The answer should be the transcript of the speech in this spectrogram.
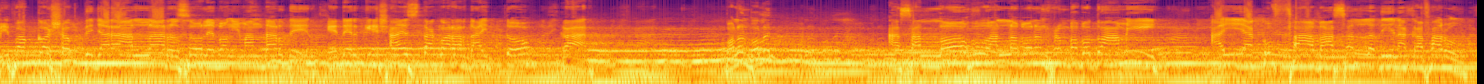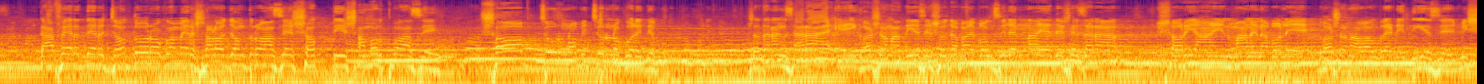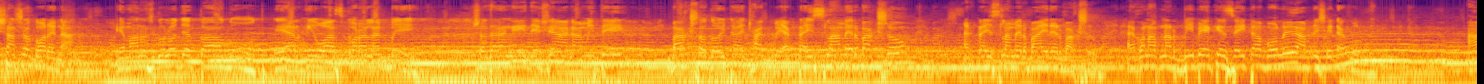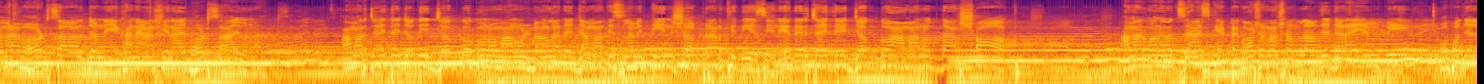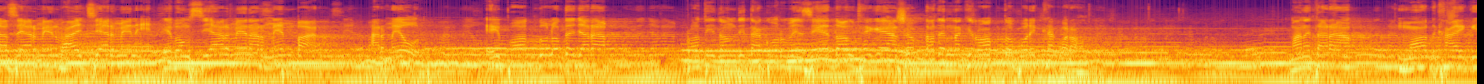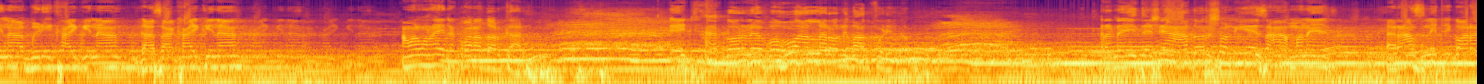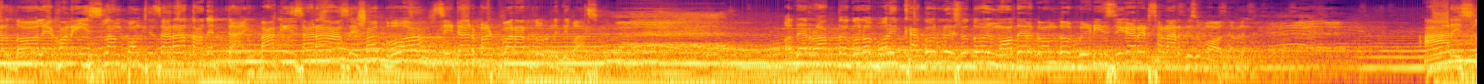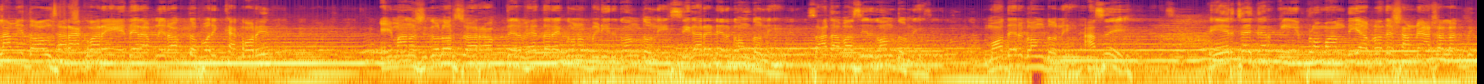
বিপক্ষ শক্তি যারা আল্লাহ, রসুল এবং ইমানদারদের, এদেরকে সায়স্তা করার দায়িত্ব কার? বলেন বলেন। আসাল্লাহু আল্লাহ বলেন, সম্ভবত আমি। আইয়া কুফা বাসাল্লাদিনা কাফারু। কাফেরদের যত রকমের ষড়যন্ত্র আছে, শক্তি, সামর্থ্য আছে, সব চূর্ণ বিচূর্ণ করে দেব। সুতরাং যারা এই ঘোষণা দিয়েছে, সোজা ভাই বলছিলেন না, এদেশে যারা সরি আইন মানে না বলে ঘোষণা অলরেডি দিয়েছে, বিশ্বাসও করে না। এ মানুষগুলো যে তগুত এ আর কি ওয়াজ করা লাগবে? সুতরাং এই দেশে আগামীতে বাক্স দুইটাই থাকবে, একটা ইসলামের বাক্স, একটা ইসলামের বাইরের বাক্স। এখন আপনার বিবেকে যেটা বলে, আপনি সেটা করবেন। আমরা ভোট চাওয়ার জন্য এখানে আসি নাই, ভোট চাইও না। আমার চাইতে যদি যোগ্য কোনো মানুষ বাংলাদেশ জামাত ইসলামী তিনশো প্রার্থী দিয়েছেন, এদের চাইতে যোগ্য আমানতদার সৎ আমার মনে হচ্ছে আজকে একটা ঘোষণা শুনলাম যে যারা এমপি উপজেলা চেয়ারম্যান, ভাইস চেয়ারম্যান এবং চেয়ারম্যান আর মেম্বার আর মেয়র, এই পদগুলোতে যারা প্রতিদ্বন্দ্বিতা করবে, যে দল থেকে আসুক তাদের নাকি রক্ত পরীক্ষা করা হবে। মানে তারা মদ খায় কিনা, বিড়ি খায় কিনা, গাঁজা খায় কিনা আমার মনে হয় এটা করা দরকার। এটা করলে বহু আল্লাহর অলি বাদ পড়িল কারণ এই দেশে আদর্শ নিয়ে যা- মানে রাজনীতি করার দল এখন এই ইসলামপন্থী যারা, তাদেরটাই। বাকি যারা আছে, সব ভুয়া, সিটার বাটপাড়ার দুর্নীতিবাজ। ওদের রক্তগুলো পরীক্ষা করলে শুধু ওই মদের গন্ধ, বিড়ি, সিগারেট ছাড়া আর কিছু পাওয়া যাবে আর ইসলামী দল যারা করে, এদের আপনি রক্ত পরীক্ষা করেন। এই মানুষগুলোর রক্তের ভেতরে কোনো বিড়ির গন্ধ নেই, সিগারেটের গন্ধ নেই সাদাবাসির গন্ধ নেই, মদের গন্ধ নেই, আছে? এর চাইতে আর কি প্রমাণ দিয়ে আপনাদের সামনে আসা লাগবে?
